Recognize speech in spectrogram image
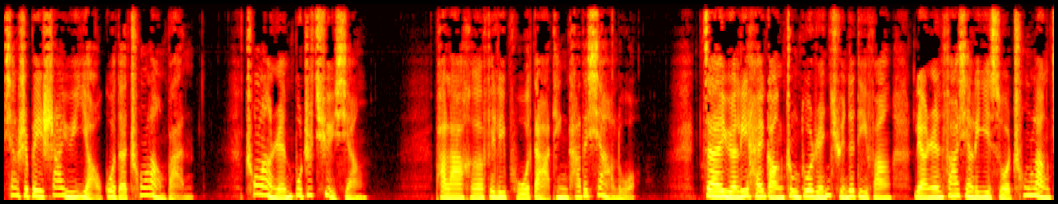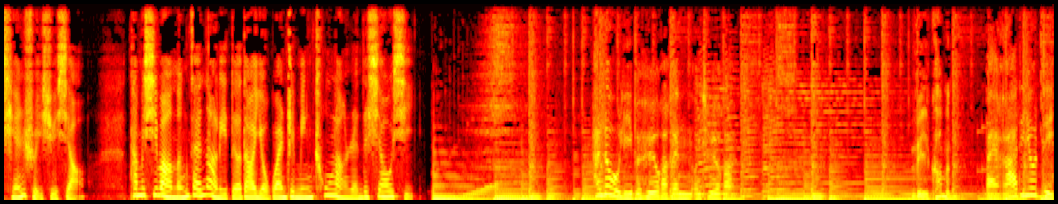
像是被鲨鱼咬过的冲浪板，冲浪人不知去向。帕拉和菲利普打听他的下落。在远离海港众多人群的地方，两人发现了一所冲浪潜水学校。他们希望能在那里得到有关这名冲浪人的消息。Hallo, liebe Hörerinnen und Hörer. Willkommen bei Radio D.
